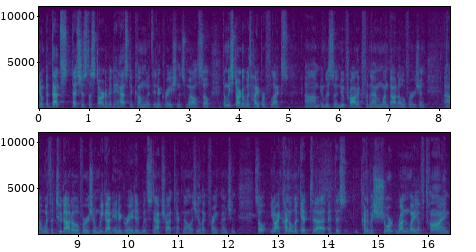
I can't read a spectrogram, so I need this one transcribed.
know, but that's, that's just the start of it. It has to come with integration as well. So then we started with HyperFlex. Um, it was a new product for them, 1.0 version. Uh, with the 2.0 version, we got integrated with snapshot technology, like Frank mentioned. So, you know, I kind of look at, uh, at this kind of a short runway of time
